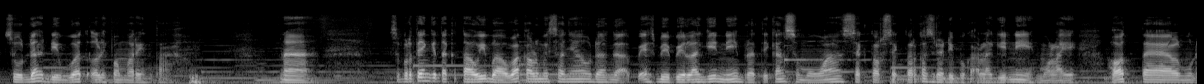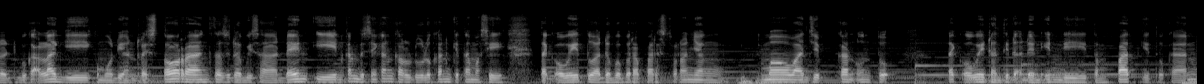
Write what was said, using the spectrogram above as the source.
sudah dibuat oleh pemerintah. Nah, seperti yang kita ketahui bahwa kalau misalnya udah nggak PSBB lagi nih, berarti kan semua sektor-sektor kan sudah dibuka lagi nih, mulai hotel mudah dibuka lagi, kemudian restoran kita sudah bisa dine in. Kan biasanya kan kalau dulu kan kita masih take away itu ada beberapa restoran yang mewajibkan untuk take away dan tidak dine in di tempat gitu kan.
